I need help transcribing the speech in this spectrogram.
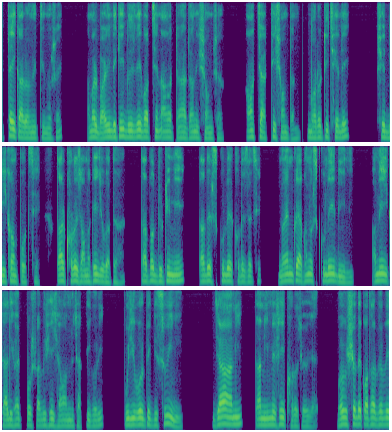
একটাই কারণ মৃত্যুমশাই। আমার বাড়ি দেখেই বুঝতেই পারছেন আমার টানাটানির সংসার। আমার চারটি সন্তান। বড়টি ছেলে, সে বি.কম পড়ছে। তার খরচ আমাকেই জোগাতে হয়। তারপর দুটি মেয়ে, তাদের স্কুলের খরচ আছে। নয়নকে এখনও স্কুলেই দিইনি। আমি এই কালীঘাট পোস্ট অফিসেই সামান্য চাকরি করি। পুঁজি বলতে কিছুই নেই। যা আনি তা নিমেষেই খরচ হয়ে যায়। ভবিষ্যতে কথা ভেবে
